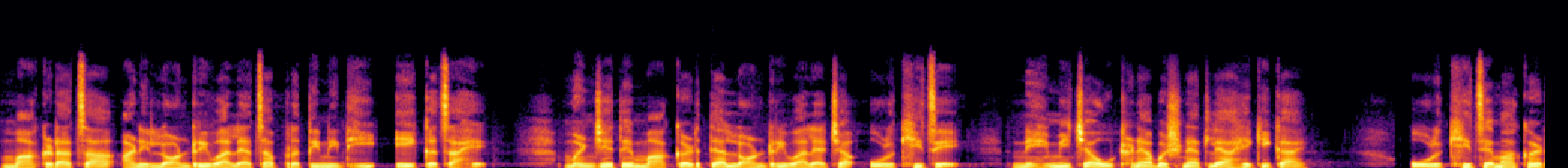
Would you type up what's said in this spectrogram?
माकडाचा आणि लॉन्ड्रीवाल्याचा प्रतिनिधी एकच आहे. म्हणजे ते माकड त्या लॉन्ड्रीवाल्याच्या ओळखीचे नेहमीच्या उठण्या बसण्यातले आहे की काय? ओळखीचे माकड?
